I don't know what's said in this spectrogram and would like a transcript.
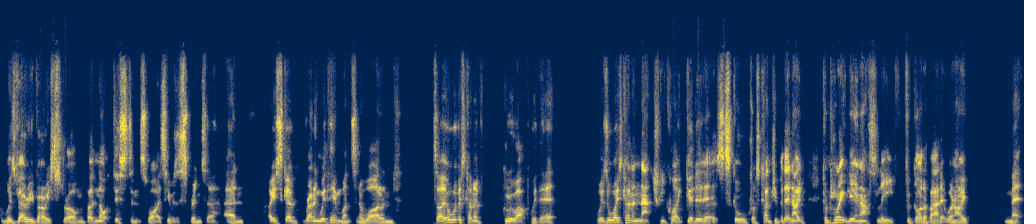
was very, very strong, but not distance wise. He was a sprinter. And I used to go running with him once in a while. And so I always kind of grew up with it was always kind of naturally quite good at it at school, cross country. But then I completely and utterly forgot about it when I met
